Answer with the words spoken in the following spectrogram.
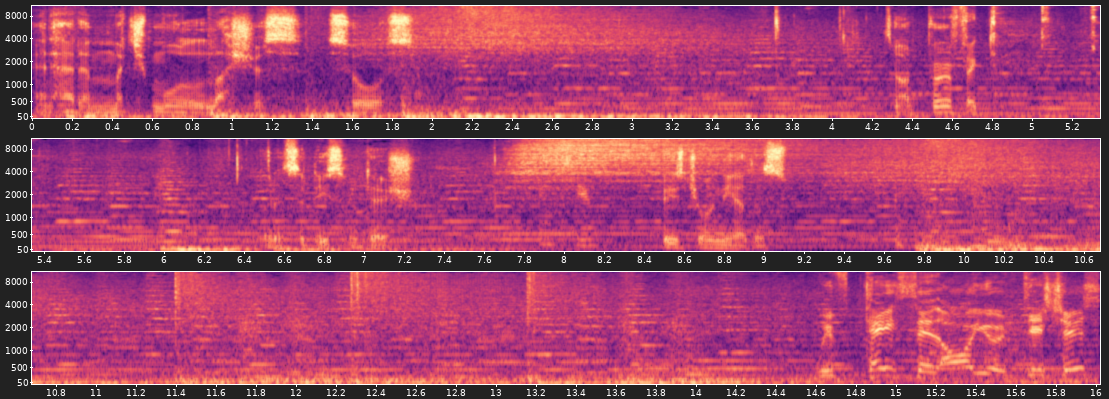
and had a much more luscious sauce. It's not perfect, but it's a decent dish. Thank you. Please join the others. We've tasted all your dishes,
